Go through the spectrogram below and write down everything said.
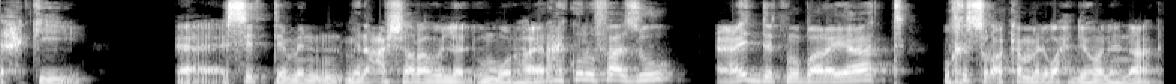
احكي آه، ستة من من عشرة ولا الأمور هاي راح يكونوا فازوا عدة مباريات وخسروا أكمل وحدة هون هناك.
